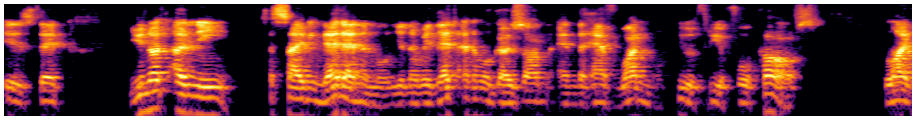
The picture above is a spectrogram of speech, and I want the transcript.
is that you're not only saving that animal, you know, when that animal goes on and they have one, or two, or three, or four calves, like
